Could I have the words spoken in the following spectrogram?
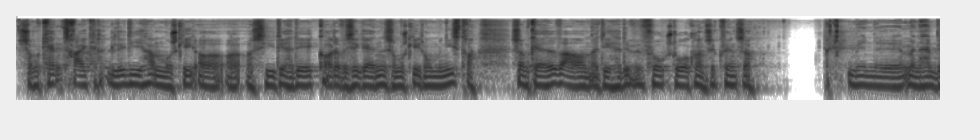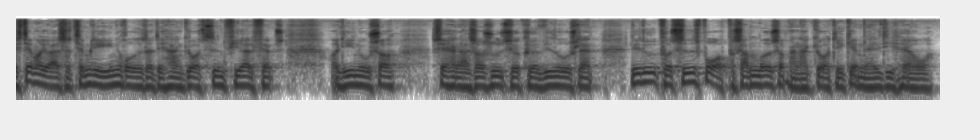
som kan trække lidt i ham måske, og, og, og sige, at det her det er ikke godt, og hvis ikke andet, så måske nogle ministre, som kan advare om, at det her det vil få store konsekvenser. Men, øh, men han bestemmer jo altså temmelig enerådet, og det har han gjort siden 94. Og lige nu så ser han altså også ud til at køre videre Rusland. Lidt ud på et sidespor, på samme måde som han har gjort det igennem alle de her år.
